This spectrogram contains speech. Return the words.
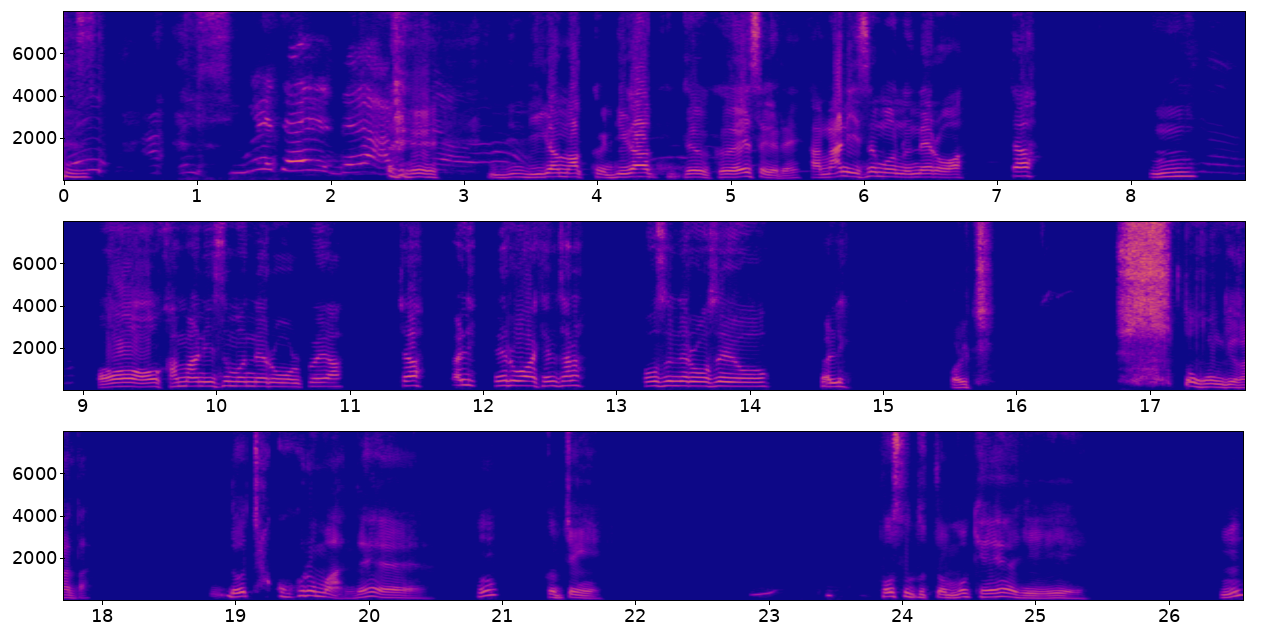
왜 내려 내 아니야? 니, 가 막, 그- 니가, 저, 그거 해서 그래. 가만히 있으면 내려와. 자, 음, 어, 어, 가만히 있으면 내려올 거야. 자, 빨리 내려와, 괜찮아. 어서 내려오세요. 빨리. 옳지. 또 공격한다. 너 자꾸 그러면 안 돼. 응? 겁쟁이. 보스도 좀 먹게 해야지. 응?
